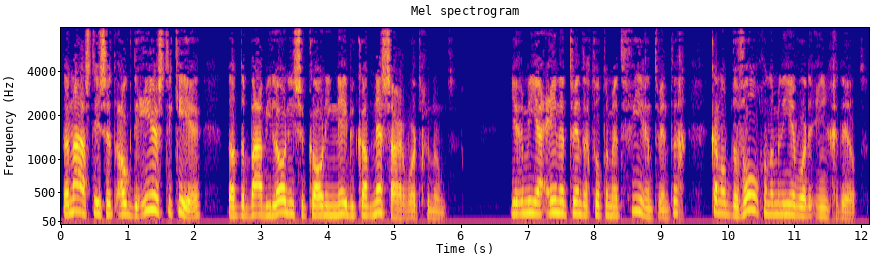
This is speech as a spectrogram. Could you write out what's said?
Daarnaast is het ook de eerste keer dat de Babylonische koning Nebukadnessar wordt genoemd. Jeremia 21 tot en met 24 kan op de volgende manier worden ingedeeld.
